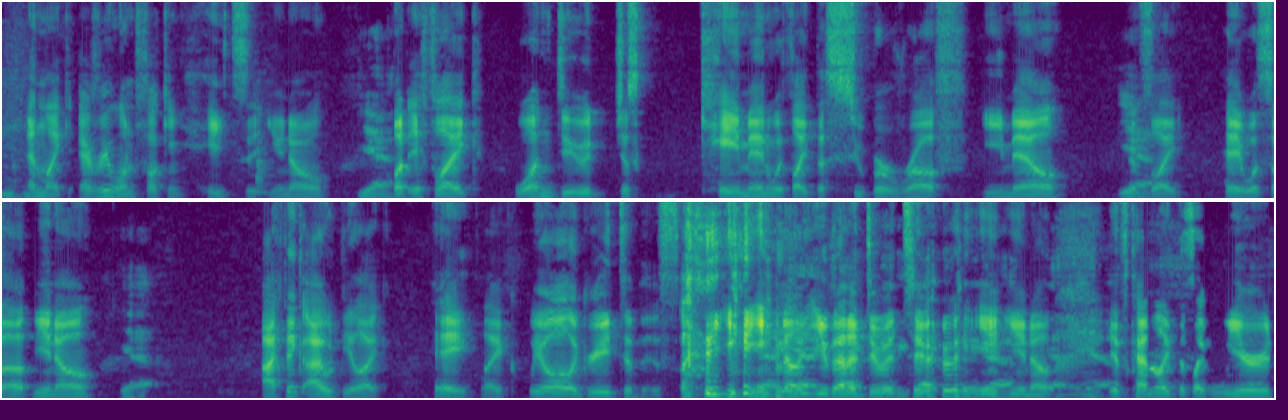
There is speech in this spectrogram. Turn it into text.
Mhm. and like everyone fucking hates it you know yeah, but if like one dude just came in with like the super rough email yeah, it's like hey what's up you know Yeah. I think i would be like hey like we all agreed to this you Yeah, know yeah, you got to do it too exactly, you, yeah, you know yeah, yeah. it's kind of like this like weird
